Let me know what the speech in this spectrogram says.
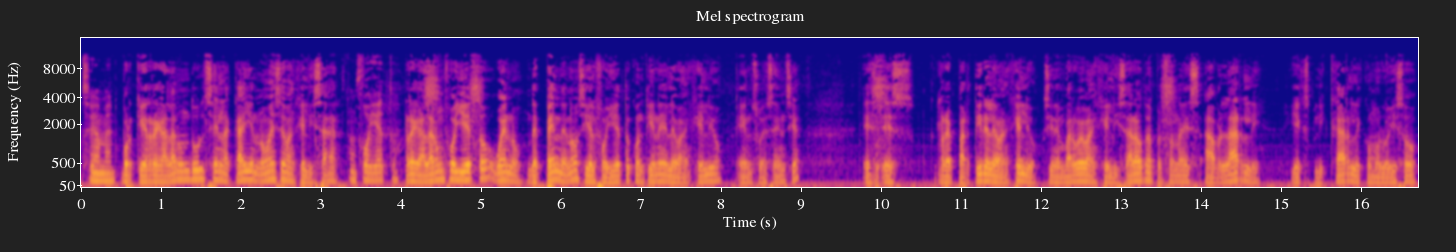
Sí, amén. Porque regalar un dulce en la calle no es evangelizar. Un folleto. Regalar un folleto, bueno, depende, ¿no? Si el folleto contiene el Evangelio en su esencia, es, es repartir el Evangelio. Sin embargo, evangelizar a otra persona es hablarle y explicarle como lo hizo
